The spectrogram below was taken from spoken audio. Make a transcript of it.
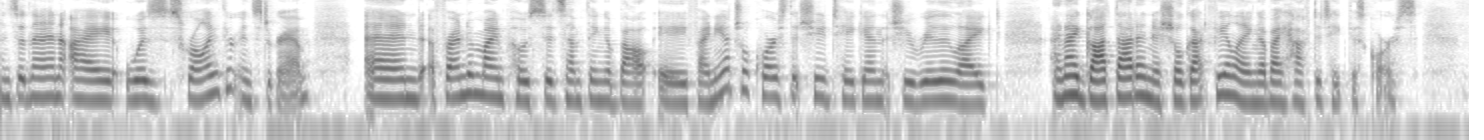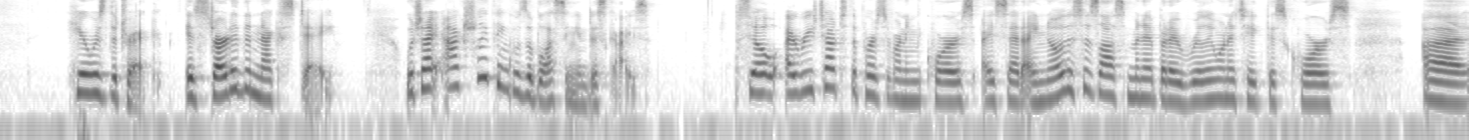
And so then I was scrolling through Instagram, and a friend of mine posted something about a financial course that she had taken that she really liked. And I got that initial gut feeling of, I have to take this course. Here was the trick it started the next day, which I actually think was a blessing in disguise. So I reached out to the person running the course. I said, I know this is last minute, but I really want to take this course. Uh,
